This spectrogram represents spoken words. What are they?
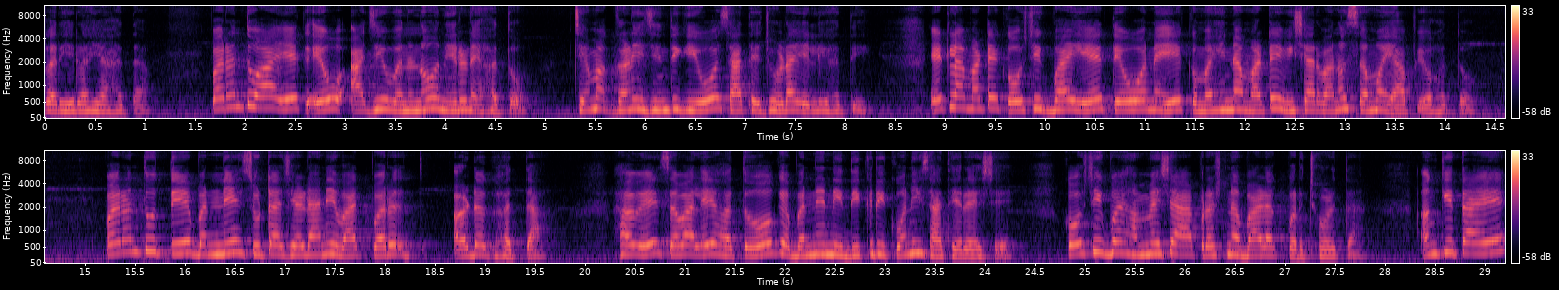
કરી રહ્યા હતા. પરંતુ આ એક એવો આજીવનનો નિર્ણય હતો, જેમાં ઘણી જિંદગીઓ સાથે જોડાયેલી હતી. એટલા માટે કૌશિકભાઈએ તેઓને એક મહિના માટે વિચારવાનો સમય આપ્યો હતો. પરંતુ તે બંને છૂટાછેડાની વાત પર જ અડગ હતા. હવે સવાલ એ હતો કે બંનેની દીકરી કોની સાથે રહેશે? કૌશિકભાઈ હંમેશા આ પ્રશ્ન બાળક પર છોડતા. અંકિતાએ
